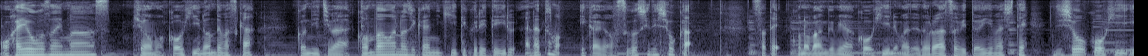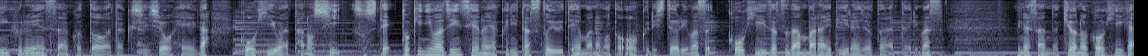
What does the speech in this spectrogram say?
おはようございます。今日もコーヒー飲んでますか？こんにちは、こんばんはの時間に聞いてくれているあなたもいかがお過ごしでしょうか？さて、この番組はコーヒー沼で泥遊びと言いまして、自称コーヒーインフルエンサーこと私翔平がコーヒーは楽しい、そして時には人生の役に立つというテーマのもとお送りしておりますコーヒー雑談バラエティラジオとなっております。皆さんの今日のコーヒーが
